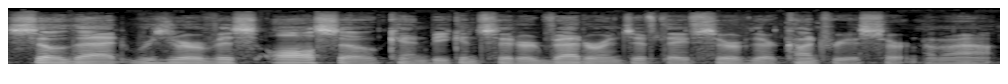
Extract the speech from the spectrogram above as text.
so that reservists also can be considered veterans if they've served their country a certain amount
